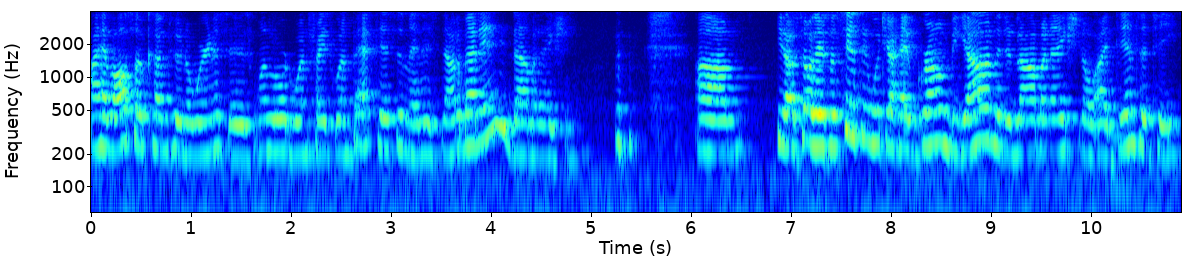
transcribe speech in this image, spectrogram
I have also come to an awareness that there's one Lord, one faith, one baptism, and it's not about any denomination. um, you know, so there's a sense in which I have grown beyond the denominational identity,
